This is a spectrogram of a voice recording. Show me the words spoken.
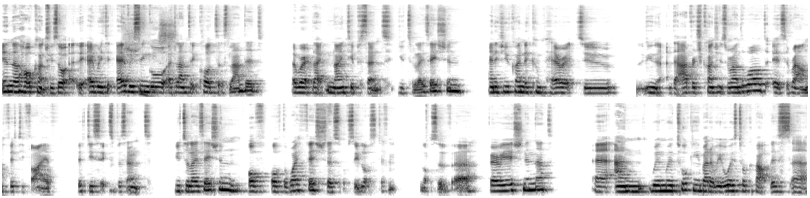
in the whole country. So every every single Atlantic cod that's landed, we're at like ninety percent utilization. And if you kind of compare it to you know the average countries around the world, it's around 55, 56 percent utilization of of the whitefish. There's obviously lots of different lots of uh, variation in that. Uh, and when we're talking about it, we always talk about this uh,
